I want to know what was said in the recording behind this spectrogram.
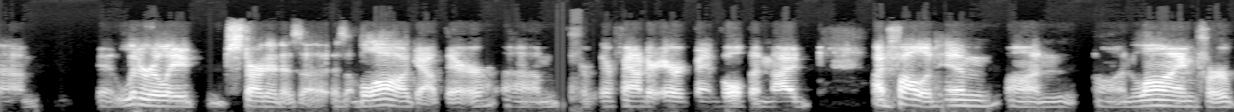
um, it literally started as a as a blog out there. Um, their, their, founder Erik van Vulpen, I'd I'd followed him on online for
